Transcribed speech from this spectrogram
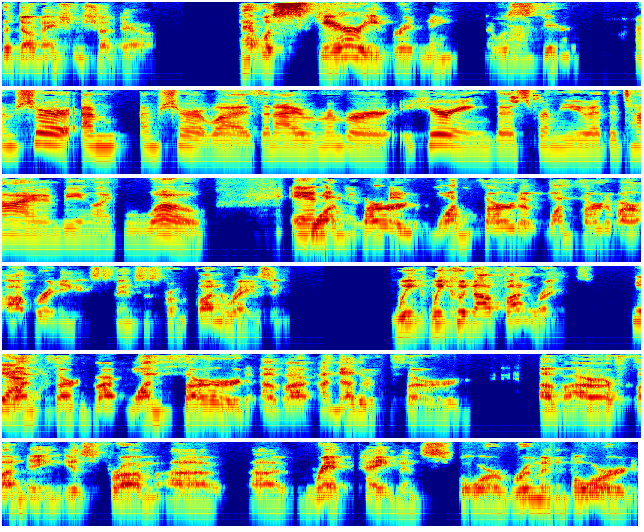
the donation shut down that was scary, Brittany. That was yeah. scary. I'm sure I'm I'm sure it was. And I remember hearing this from you at the time and being like, whoa. And one third, one third of one third of our operating expenses from fundraising. We we could not fundraise. Yeah. One third of our one third of our another third of our funding is from uh, uh, rent payments for room and board.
